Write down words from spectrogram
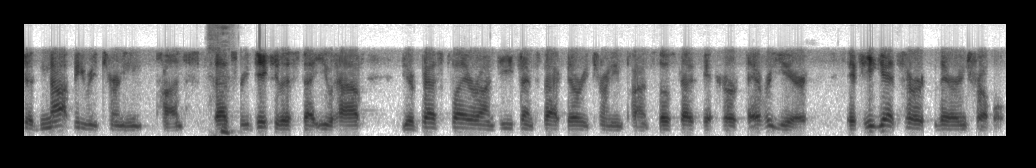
should not be returning punts. That's ridiculous that you have your best player on defense back there returning punts. Those guys get hurt every year. If he gets hurt, they're in trouble.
